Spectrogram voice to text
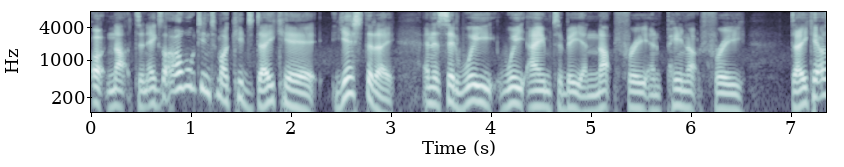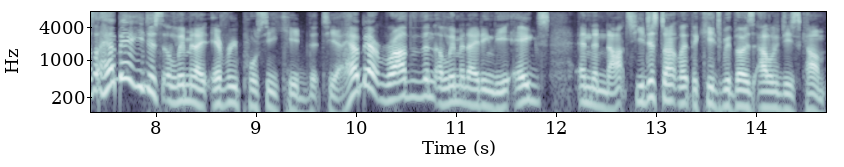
Oh, nuts and eggs. I walked into my kids' daycare yesterday, and it said we we aim to be a nut-free and peanut-free daycare. I was like, how about you just eliminate every pussy kid that's here? How about rather than eliminating the eggs and the nuts, you just don't let the kids with those allergies come?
